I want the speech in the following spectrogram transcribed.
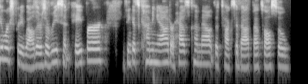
it works pretty well. There's a recent paper, I think it's coming out or has come out, that talks about that's also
